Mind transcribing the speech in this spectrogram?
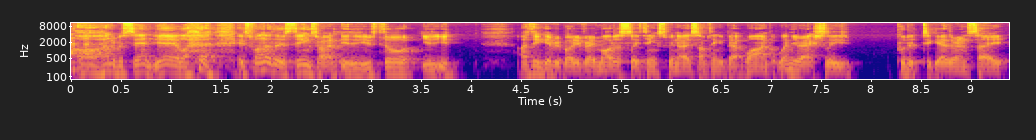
oh, 100%. Yeah. Like, it's one of those things, right? You thought, you, you, I think everybody very modestly thinks we know something about wine, but when you actually put it together and say,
